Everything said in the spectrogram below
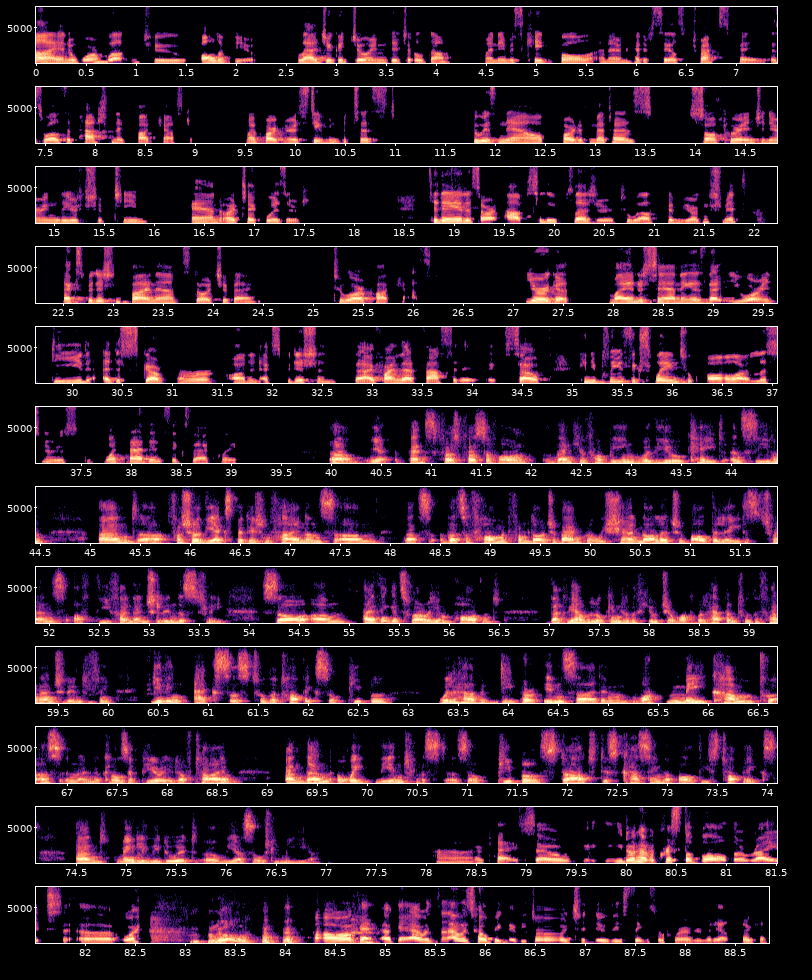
Hi, and a warm welcome to all of you. Glad you could join Digital Dump. My name is Kate Cole, and I'm head of sales at TraxPay, as well as a passionate podcaster. My partner is Stephen Batiste, who is now part of Meta's software engineering leadership team and our tech wizard. Today, it is our absolute pleasure to welcome Jürgen Schmidt, Expedition Finance Deutsche Bank, to our podcast. Jürgen, my understanding is that you are indeed a discoverer on an expedition. That I find that fascinating. So, can you please explain to all our listeners what that is exactly? Um, yeah, thanks. First, first of all, thank you for being with you, Kate and Stephen, and uh, for sure the Expedition Finance. Um, that's that's a format from Deutsche Bank where we share knowledge about the latest trends of the financial industry. So um, I think it's very important that we have a look into the future. What will happen to the financial industry? Giving access to the topics so people will have a deeper insight in what may come to us in, in a closer period of time and then awake the interest. Uh, so people start discussing about these topics and mainly we do it uh, via social media. Ah, okay. So you don't have a crystal ball, though, right? Uh, or no. oh, okay. Okay. I was I was hoping maybe Deutsche knew these things before everybody else. Okay.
